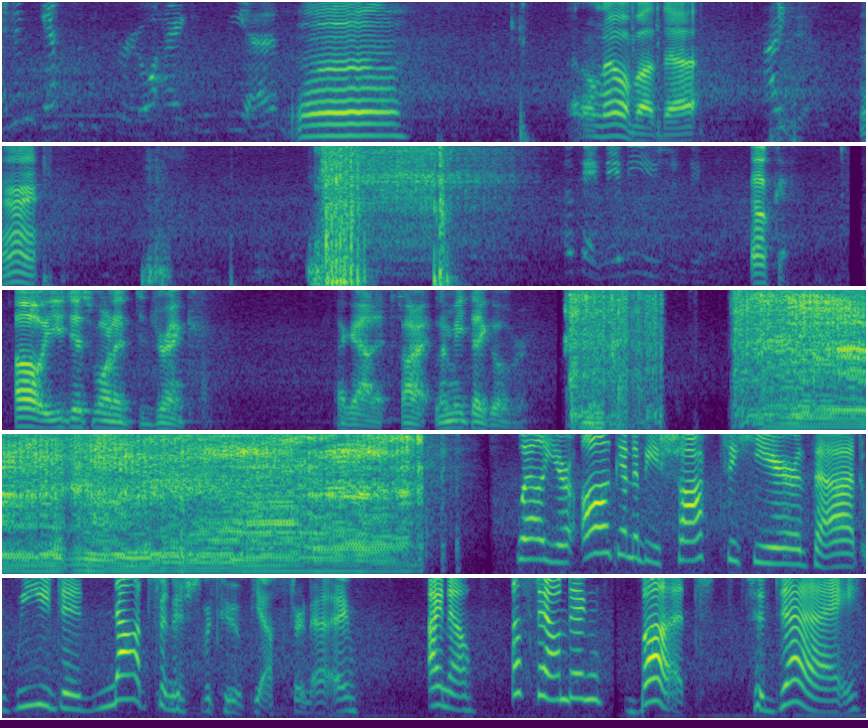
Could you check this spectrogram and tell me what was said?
I didn't get to the screw. I can see it. Uh, I don't know about that. I do. All right. Okay, maybe you should do this. Okay. Oh, you just wanted to drink. I got it. All right, let me take over. Well, you're all going to be shocked to hear that we did not finish the coop yesterday. I know, astounding. But today,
